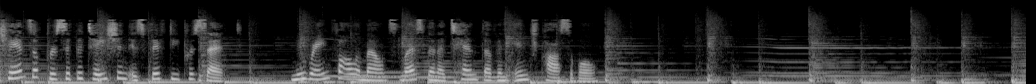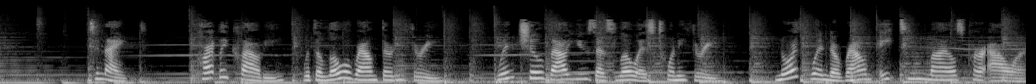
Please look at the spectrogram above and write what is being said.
Chance of precipitation is 50%. New rainfall amounts less than a tenth of an inch possible. Tonight. Partly cloudy, with a low around 33. Wind chill values as low as 23. North wind around 18 miles per hour.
